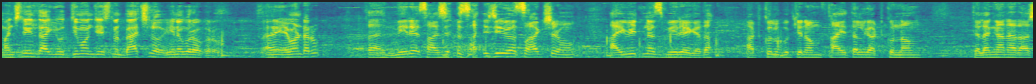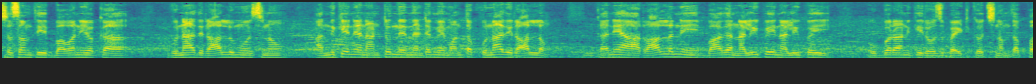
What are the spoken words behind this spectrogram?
మంచినీళ్ళు తాగి ఉద్యమం చేసిన బ్యాచ్లో ఈయన కూడా ఒకరు. ఏమంటారు? మీరే సజ సజీవ సాక్ష్యం. ఐ విట్నెస్ మీరే కదా. అటుకులు బుక్కినాం తాయితలు కట్టుకున్నాం. తెలంగాణ రాష్ట్ర సమితి భవన్ యొక్క గునాది రాళ్ళు మోసినాం. అందుకే నేను అంటుంది ఏంటంటే మేమంతా పునాది రాళ్ళం. కానీ ఆ రాళ్ళని బాగా నలిగిపోయి నలిగిపోయి ఉబ్బరానికి ఈరోజు బయటికి వచ్చినాం తప్ప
